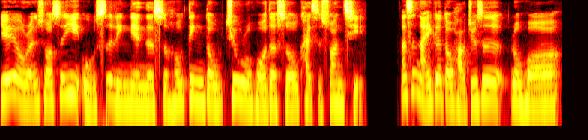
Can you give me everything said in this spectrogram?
也有人说是一五四零年的时候定都旧罗佛的时候开始算起。但是哪一个都好，就是罗佛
